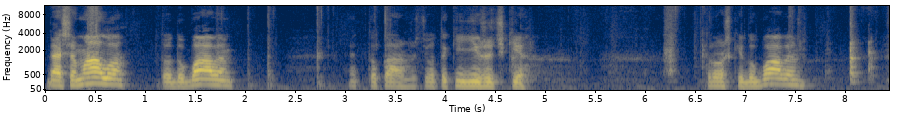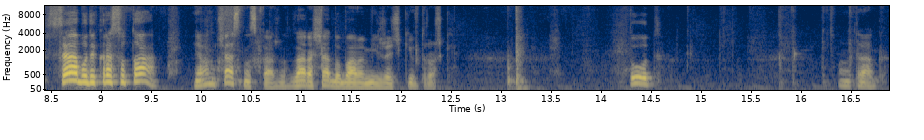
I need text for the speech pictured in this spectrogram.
Де ще мало, то додамо. Як то кажуть, отакі їжачки. Трошки додамо. Все, буде красота. Я вам чесно скажу. Зараз ще додамо їжачків трошки. Тут. Отак.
